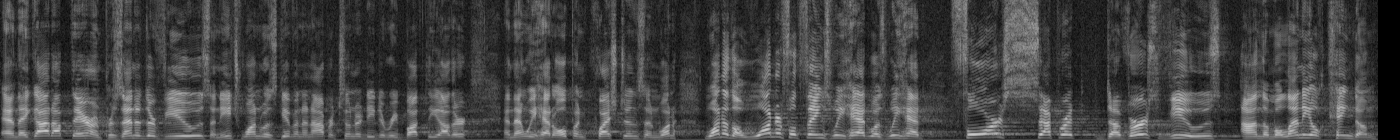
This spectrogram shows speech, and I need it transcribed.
and they got up there and presented their views, and each one was given an opportunity to rebut the other. And then we had open questions. And one, one of the wonderful things we had was we had four separate, diverse views on the millennial kingdom,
